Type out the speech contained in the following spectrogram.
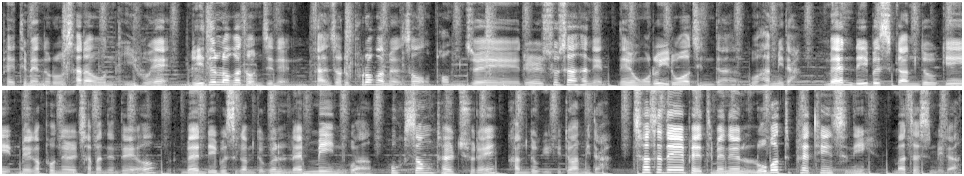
배트맨으로 살아온 이후에 리들러가 던지는 단서를 풀어가면서 범죄를 수사하는 내용으로 이루어진다고 합니다. 맨 리브스 감독이 메가폰을 잡았는데요. 맨 리브스 감독은 렛미인과 혹성 탈출의 감독이기도 합니다. 차세대의 배트맨은 로버트 패틴슨이 맡았습니다.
